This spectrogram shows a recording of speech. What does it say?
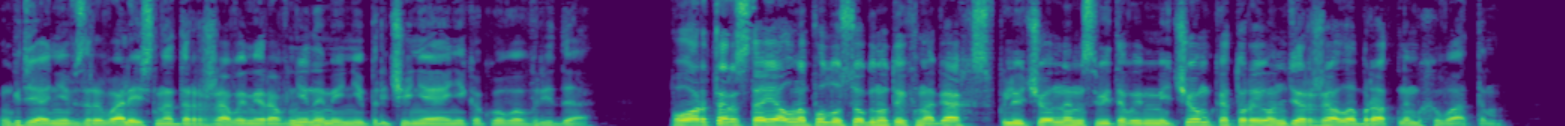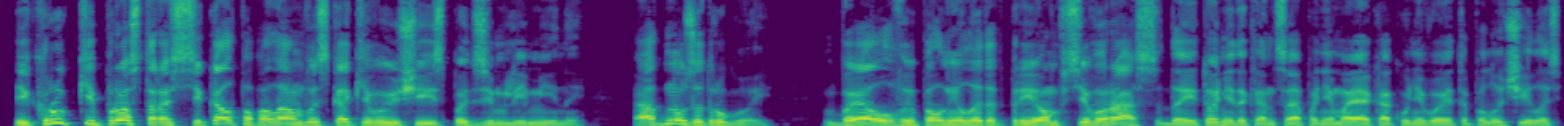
где они взрывались над ржавыми равнинами, не причиняя никакого вреда. Портер стоял на полусогнутых ногах с включенным световым мечом, который он держал обратным хватом и Крукки просто рассекал пополам выскакивающие из-под земли мины. Одну за другой. Белл выполнил этот прием всего раз, да и то не до конца понимая, как у него это получилось.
